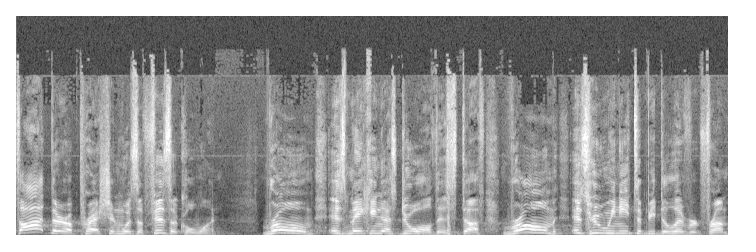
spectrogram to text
thought their oppression was a physical one. Rome is making us do all this stuff. Rome is who we need to be delivered from.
